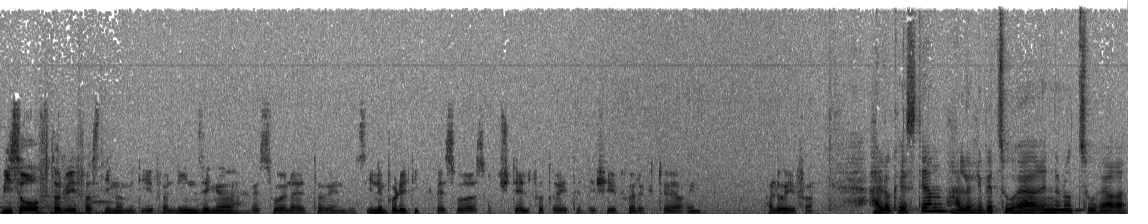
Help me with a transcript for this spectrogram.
wie so oft oder wie fast immer mit Eva Linsinger, Ressortleiterin des Innenpolitikressorts und stellvertretende Chefredakteurin. Hallo Eva. Hallo Christian, hallo liebe Zuhörerinnen und Zuhörer.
